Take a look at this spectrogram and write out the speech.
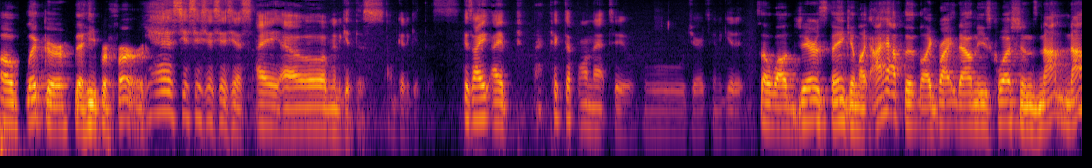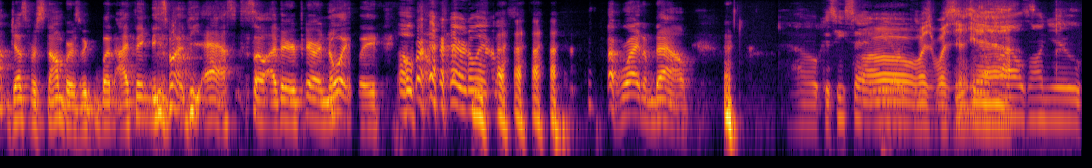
of liquor that he preferred. yes, yes, yes, yes, yes, yes. I oh, I'm gonna get this. I'm gonna get this because I, I I picked up on that too. Ooh, Jared's gonna get it. So while Jared's thinking, like I have to like write down these questions, not not just for stumbers, but I think these might be asked. So I very paranoidly Oh, paranoid. write them down. Oh, because he said, Oh, you know, was- keep was it- yeah. files on you.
